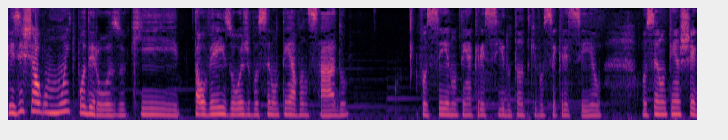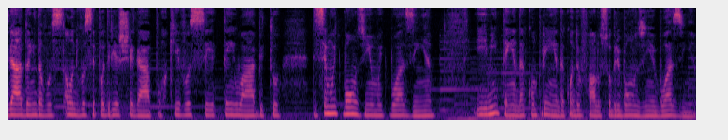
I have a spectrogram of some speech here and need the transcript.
Existe algo muito poderoso que talvez hoje você não tenha avançado, você não tenha crescido tanto que você cresceu, você não tenha chegado ainda onde você poderia chegar, porque você tem o hábito de ser muito bonzinho, muito boazinha. E me entenda, compreenda quando eu falo sobre bonzinho e boazinha.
